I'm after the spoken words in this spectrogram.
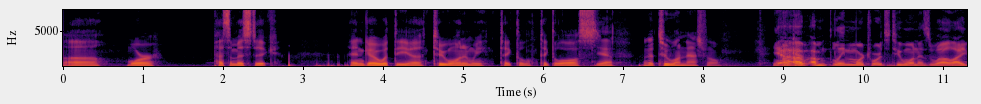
uh, more pessimistic and go with the uh, two one, and we take the take the loss. Yeah. Look at two one Nashville. Yeah, Okay. I'm, I'm leaning more towards two one as well. I,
